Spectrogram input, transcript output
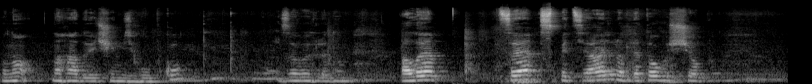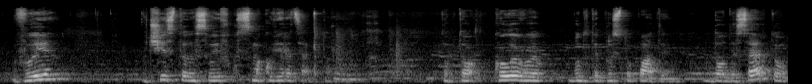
воно нагадує чимсь губку за виглядом. Але це спеціально для того, щоб ви очистили свої смакові рецептори. Тобто, коли ви будете приступати до десерту,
